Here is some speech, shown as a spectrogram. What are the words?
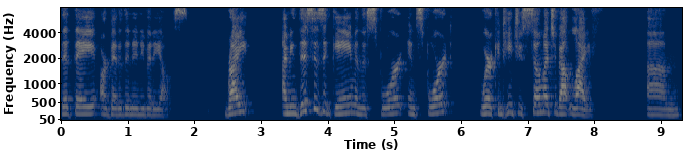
that they are better than anybody else. Right? I mean, this is a game in the sport, in sport, where it can teach you so much about life. Um,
